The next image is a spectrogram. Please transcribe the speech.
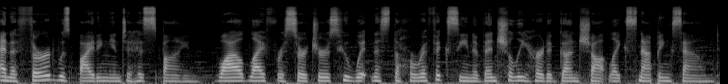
and a third was biting into his spine. Wildlife researchers who witnessed the horrific scene eventually heard a gunshot-like snapping sound.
